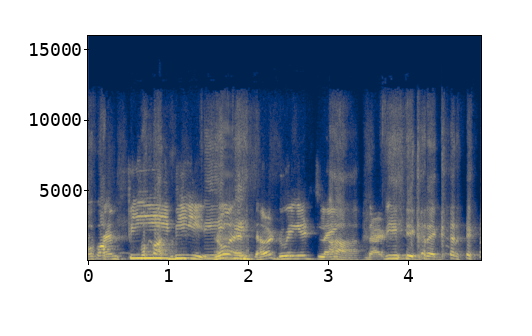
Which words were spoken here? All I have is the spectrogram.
वो- And Phoebe. No, Phoebe. and her doing it like Ah, that. Phoebe, correct, correct.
